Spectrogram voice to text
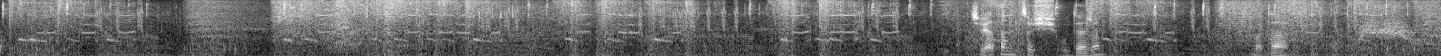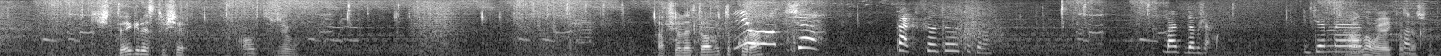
Czy ja tam coś uderzam? Bo tak. Jakiś tygrys tu się odżył. A fioletowy to kura? Chodźcie! Tak, fioletowy to którą? Bardzo dobrze. Idziemy... A, no jajko tak. zniosłem.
